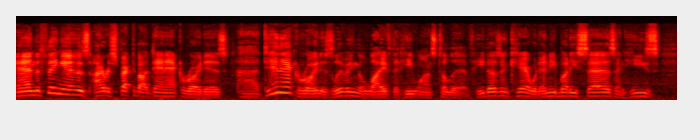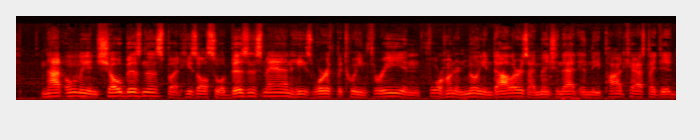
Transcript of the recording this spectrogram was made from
And the thing is, I respect about Dan Aykroyd is uh, Dan Aykroyd is living the life that he wants to live. He doesn't care what anybody says, and he's not only in show business, but he's also a businessman. He's worth between three and four hundred million dollars. I mentioned that in the podcast I did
